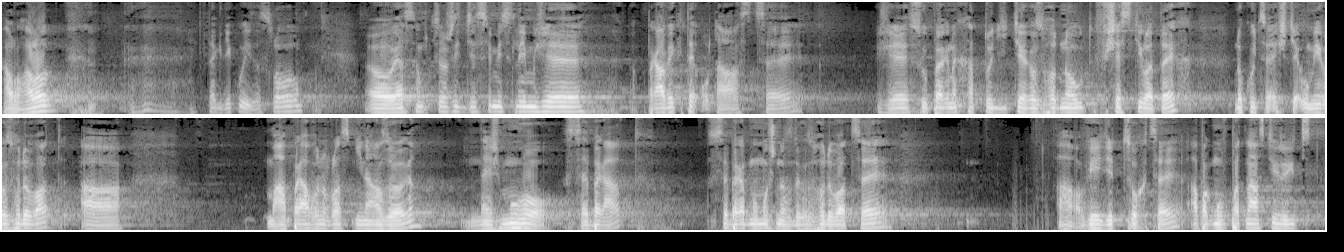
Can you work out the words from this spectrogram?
Halo, halo. tak děkuji za slovo. Já jsem chtěl říct, že si myslím, že právě k té otázce, že je super nechat to dítě rozhodnout v šesti letech, dokud se ještě umí rozhodovat a má právo na vlastní názor, než mu ho sebrat, sebrat mu možnost rozhodovat se a vědět, co chce a pak mu v 15 říct,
